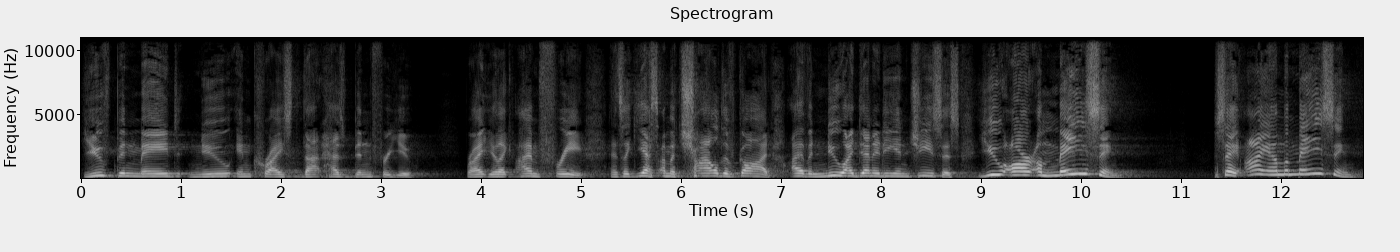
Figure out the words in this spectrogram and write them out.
You've been made new in Christ. That has been for you, right? You're like, I'm free. And it's like, yes, I'm a child of God. I have a new identity in Jesus. You are amazing. Say, I am amazing.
